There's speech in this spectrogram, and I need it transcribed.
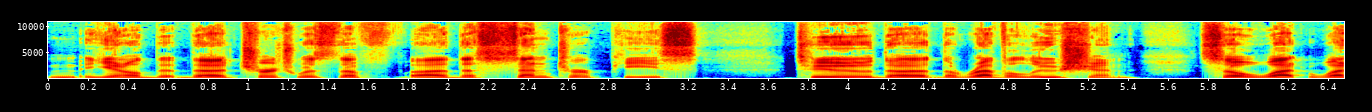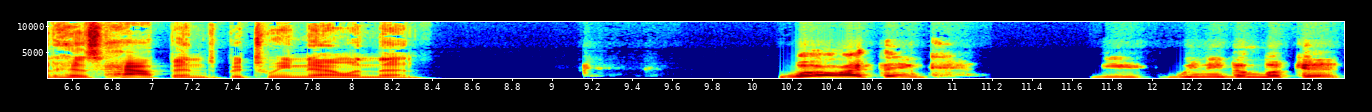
you know the, the church was the uh, the centerpiece to the the revolution. So what what has happened between now and then? Well, I think you, we need to look at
